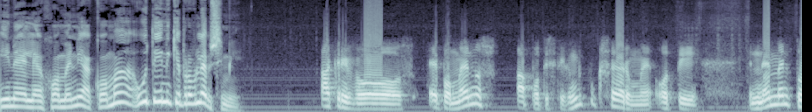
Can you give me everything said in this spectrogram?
είναι ελεγχόμενη ακόμα ούτε είναι και προβλέψιμη. Ακριβώς. Επομένως από τη στιγμή που ξέρουμε ότι ναι μεν το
